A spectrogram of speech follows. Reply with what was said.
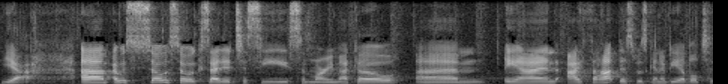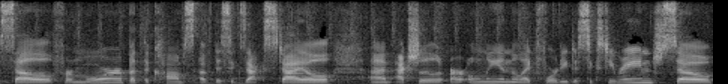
yeah, um, I was so, so excited to see some Marimekko. Um, and I thought this was going to be able to sell for more, but the comps of this exact style um, actually are only in the like 40 to 60 range. So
